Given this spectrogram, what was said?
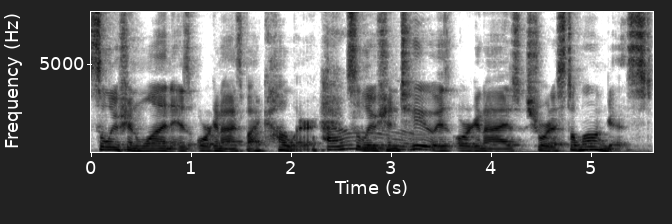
solution one is organized by color. Oh. Solution two is organized shortest to longest.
